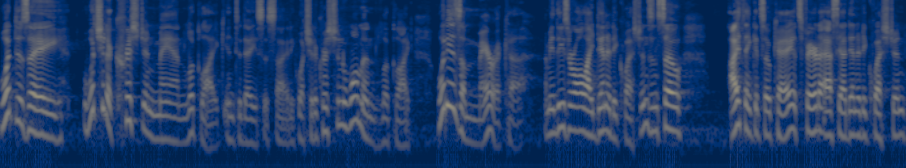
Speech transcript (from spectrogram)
What does a what should a Christian man look like in today's society? What should a Christian woman look like? What is America? I mean, these are all identity questions. And so I think it's okay, it's fair to ask the identity question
